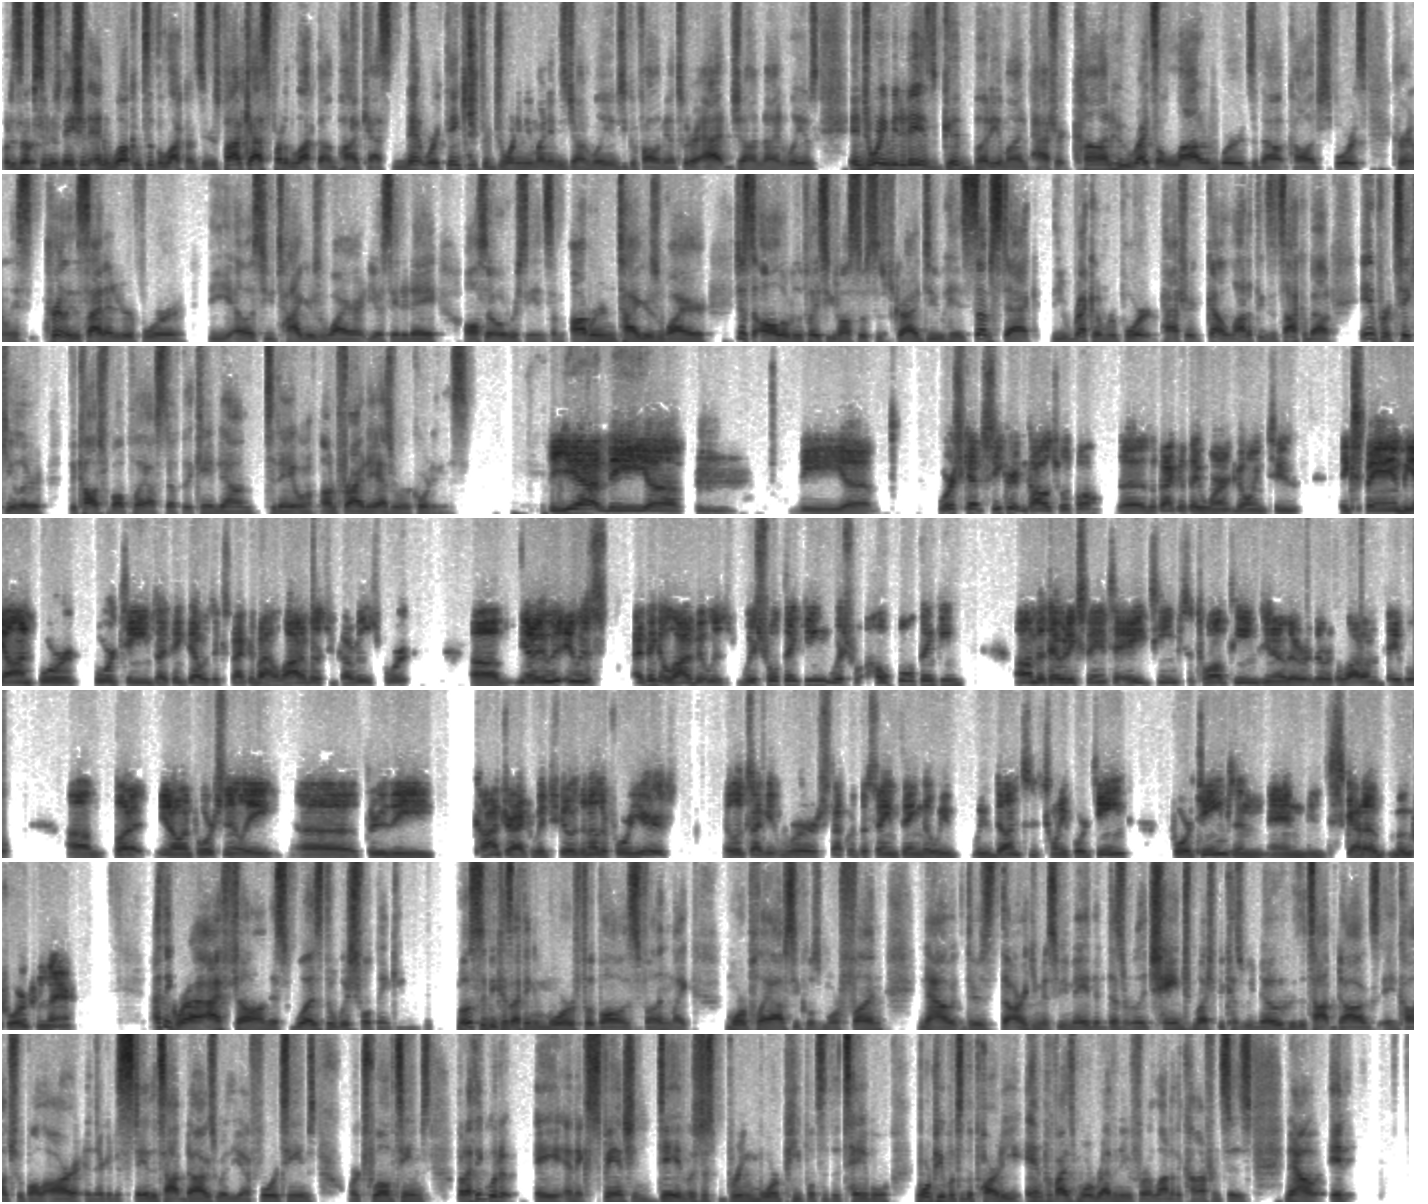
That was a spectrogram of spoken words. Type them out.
What is up, Sooners Nation, and welcome to the Locked On Sooners podcast, part of the Locked On Podcast Network. Thank you for joining me. My name is John Williams. You can follow me on Twitter at John9Williams. And joining me today is good buddy of mine, Patrick Kahn, who writes a lot of words about college sports. Currently, currently the side editor for the LSU Tigers Wire at USA Today, also overseeing some Auburn Tigers Wire, just all over the place. You can also subscribe to his Substack, the Reckham Report. Patrick got a lot of things to talk about, in particular the college football playoff stuff that came down today or on Friday as we're recording this. Yeah, the uh, the uh, worst kept secret in college football the the fact that they weren't going to expand beyond four four teams. I think that was expected by a lot of us who cover the sport. Um, you know, it, it, was. I think a lot of it was wishful thinking, wishful hopeful thinking um, that they would expand to eight teams to twelve teams. You know, there there was a lot on the table. Um, but you know, unfortunately, uh, through the contract, which goes another four years, it looks like it, we're stuck with the same thing that we've we've done since 2014, four teams, and and you just got to move forward from there. I think where I, I fell on this was the wishful thinking, mostly because I think more football is fun. Like more playoffs equals more fun. Now, there's the argument to be made that it doesn't really change much because we know who the top dogs in college football are, and they're going to stay the top dogs, whether you have four teams or 12 teams. But I think what a, an expansion did was just bring more people to the table, more people to the party, and provides more revenue for a lot of the conferences. Now, it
